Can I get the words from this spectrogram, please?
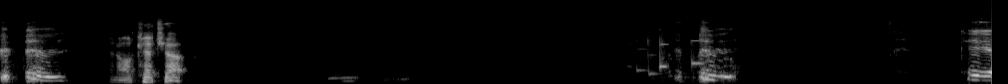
and I'll catch up. Okay,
